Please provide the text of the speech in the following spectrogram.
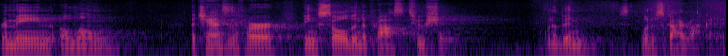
remain alone, the chances of her being sold into prostitution would have been would have skyrocketed.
